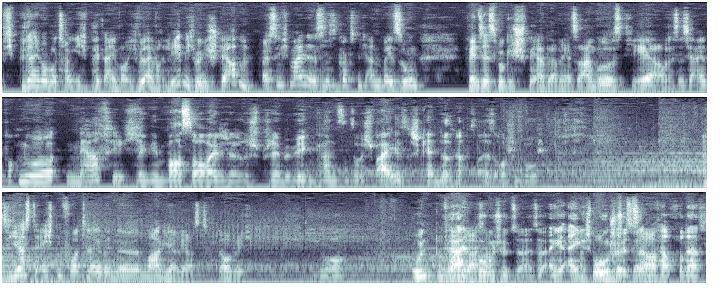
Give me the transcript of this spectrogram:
ich bin einfach überzeugt, ich will einfach, ich will einfach leben, ich will nicht sterben. Weißt du, ich meine, es Mhm. das kotzt mich an bei so einem, wenn es jetzt wirklich schwer wäre, wenn jetzt sagen würdest, yeah, aber das ist ja einfach nur nervig. Wegen dem Wasser, weil du dich nicht richtig schnell bewegen kannst und so. Ich weiß, ich kenne das, ich hab das alles auch schon durch. Also hier hast du echt einen Vorteil, wenn du Magier wärst, glaube ich. Ja. Und ein Oder halt. Bogenschütze. Also eigentlich, eigentlich Bogenschütze, Bogenschütze. ja. Vorteil hast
